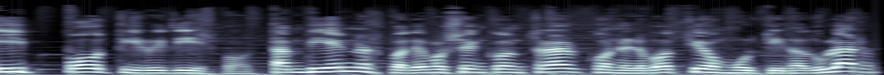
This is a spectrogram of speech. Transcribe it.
hipotiroidismo. También nos podemos encontrar con el bocio multinodular.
